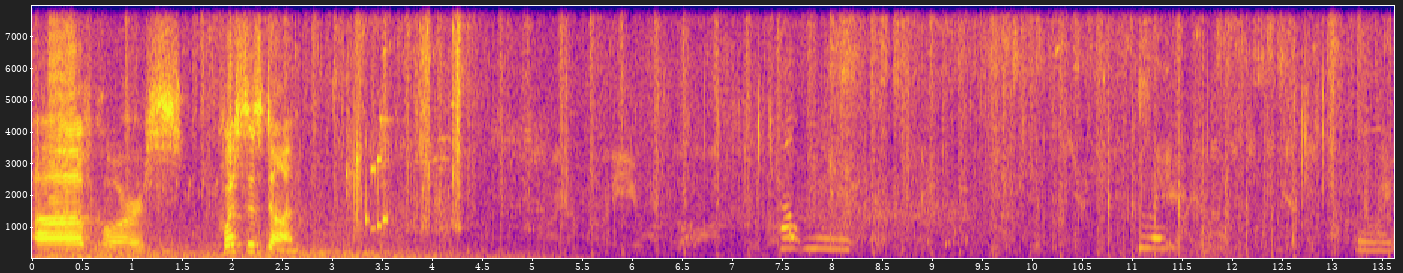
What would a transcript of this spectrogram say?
Of course. Quest is done. Help me. Wait. Wait. wait.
